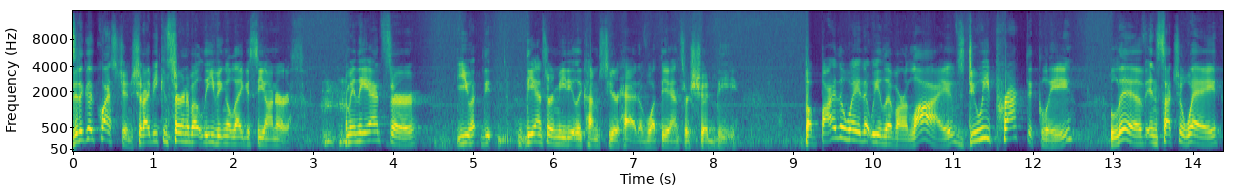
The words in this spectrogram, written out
Is it a good question? Should I be concerned about leaving a legacy on earth? I mean, the answer, you, the, the answer immediately comes to your head of what the answer should be. But by the way that we live our lives, do we practically live in such a way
